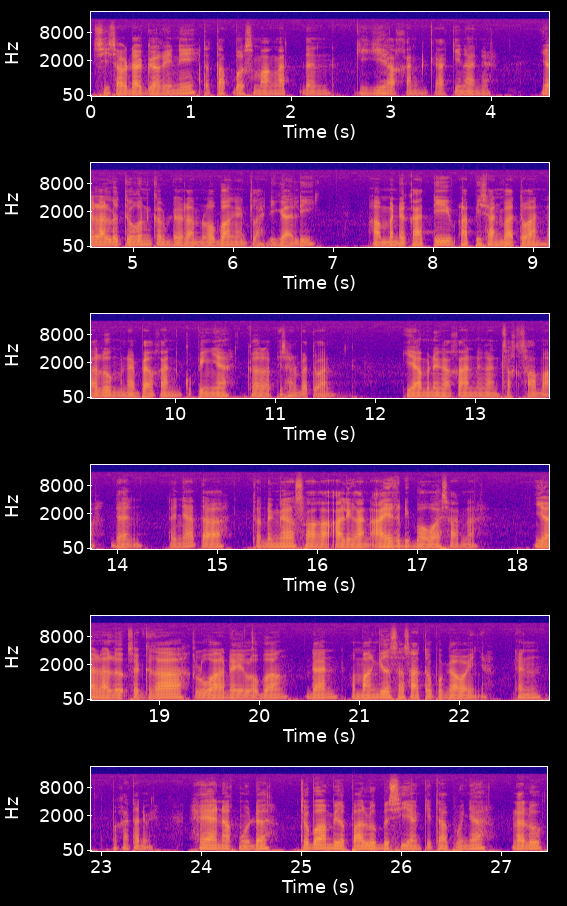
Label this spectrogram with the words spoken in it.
Si saudagar ini tetap bersemangat dan gigih akan keyakinannya. Ia lalu turun ke dalam lubang yang telah digali, uh, mendekati lapisan batuan, lalu menempelkan kupingnya ke lapisan batuan. Ia mendengarkan dengan saksama, dan ternyata Terdengar suara aliran air di bawah sana. Ia lalu segera keluar dari lubang dan memanggil salah satu pegawainya. Dan berkata nih, Hei anak muda, coba ambil palu besi yang kita punya, lalu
